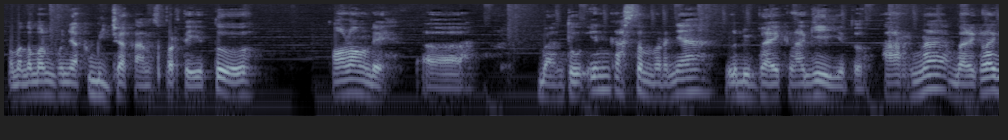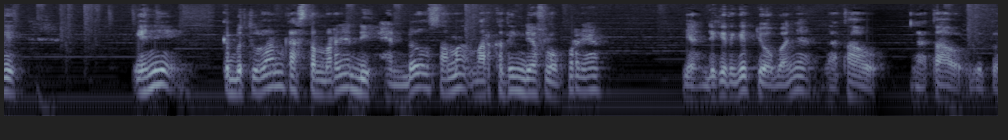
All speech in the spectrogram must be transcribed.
teman-teman punya kebijakan seperti itu, tolong deh uh, bantuin customernya lebih baik lagi gitu. Karena balik lagi, ini kebetulan customernya di handle sama marketing developernya yang dikit-dikit jawabannya nggak tahu nggak tahu gitu.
